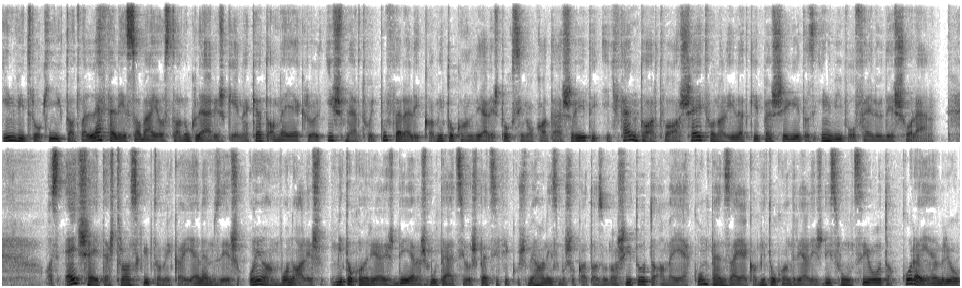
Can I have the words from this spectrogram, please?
in vitro kiiktatva lefelé szabályozta a nukleáris géneket, amelyekről ismert, hogy pufferelik a mitokondriális toxinok hatásait, így fenntartva a sejtvonal életképességét az in vivo fejlődés során. Az egysejtes transzkriptomikai elemzés olyan vonal és mitokondriális DNS mutáció specifikus mechanizmusokat azonosított, amelyek kompenzálják a mitokondriális diszfunkciót a korai embrió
